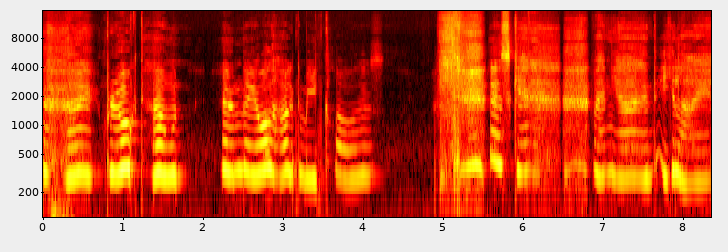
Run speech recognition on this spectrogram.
I broke down and they all hugged me close. Eskid, Venya, and Eli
